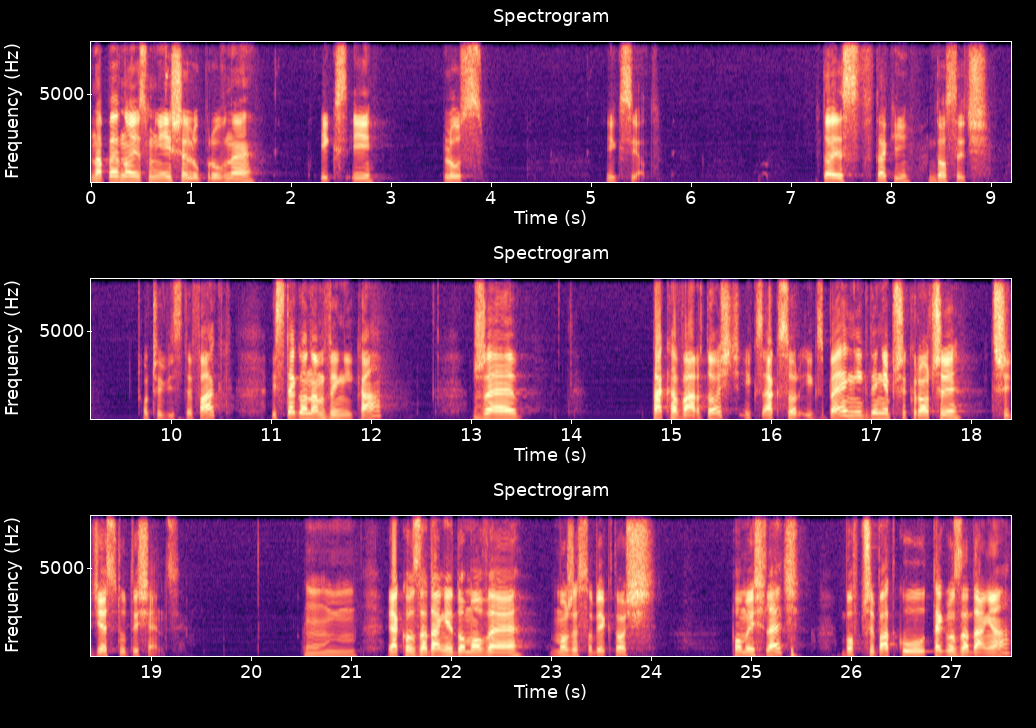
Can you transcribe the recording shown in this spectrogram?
na pewno jest mniejsze lub równe x i plus xj. To jest taki dosyć oczywisty fakt. I z tego nam wynika, że taka wartość x xb nigdy nie przekroczy 30 tysięcy. Um, jako zadanie domowe może sobie ktoś pomyśleć, bo w przypadku tego zadania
